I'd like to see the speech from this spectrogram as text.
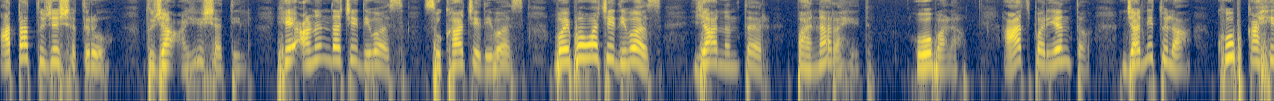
आता तुझे शत्रू तुझ्या आयुष्यातील हे आनंदाचे दिवस सुखाचे दिवस वैभवाचे दिवस यानंतर पाहणार आहेत. हो बाळा आजपर्यंत ज्यांनी तुला खूप काही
